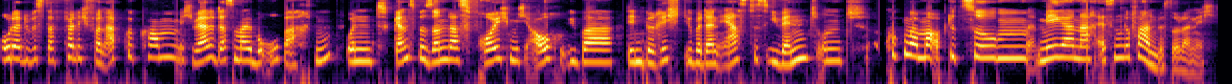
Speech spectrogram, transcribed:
Oder du bist da völlig von abgekommen. Ich werde das mal beobachten. Und ganz besonders freue ich mich auch über den Bericht über dein erstes Event. Und gucken wir mal, ob du zum Mega nach Essen gefahren bist oder nicht.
